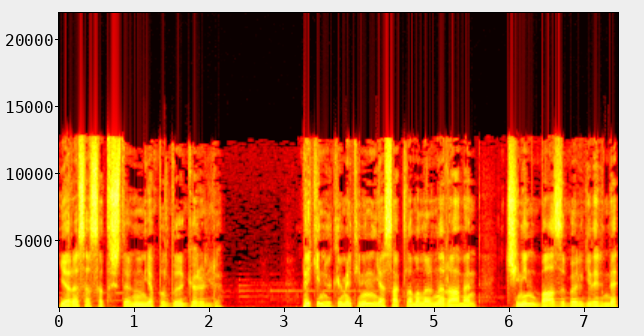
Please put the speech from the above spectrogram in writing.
yarasa satışlarının yapıldığı görüldü. Pekin hükümetinin yasaklamalarına rağmen Çin'in bazı bölgelerinde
